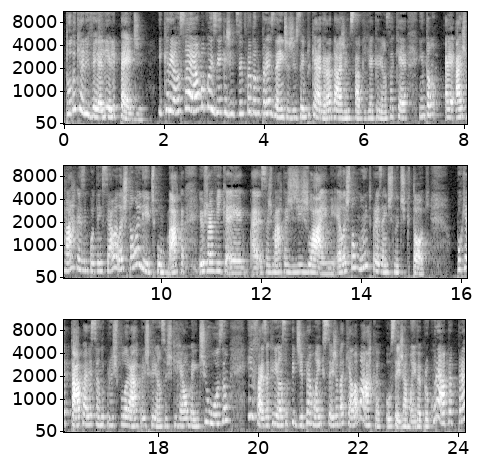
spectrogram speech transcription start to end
Tudo que ele vê ali, ele pede. E criança é uma coisinha que a gente sempre tá dando presente, a gente sempre quer agradar, a gente sabe o que a criança quer. Então, é, as marcas em potencial, elas estão ali. Tipo, marca. Eu já vi que é, essas marcas de slime, elas estão muito presentes no TikTok porque tá aparecendo para explorar para as crianças que realmente usam e faz a criança pedir para a mãe que seja daquela marca, ou seja, a mãe vai procurar para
